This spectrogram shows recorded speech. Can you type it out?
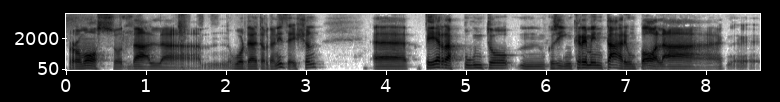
promosso dal um, World Health Organization eh, per appunto mh, così incrementare un po' la, eh,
